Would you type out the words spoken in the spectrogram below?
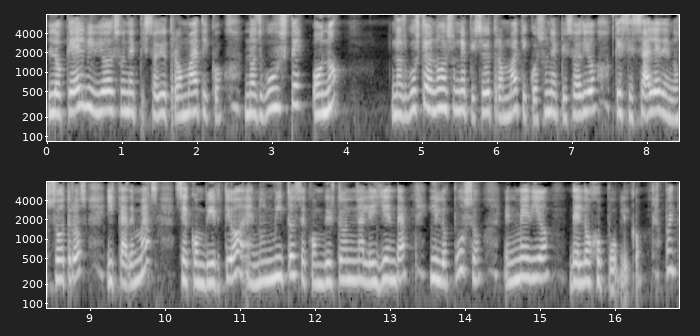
Lo que él vivió es un episodio traumático, nos guste o no nos guste o no, es un episodio traumático, es un episodio que se sale de nosotros y que además se convirtió en un mito, se convirtió en una leyenda y lo puso en medio del ojo público. Bueno,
